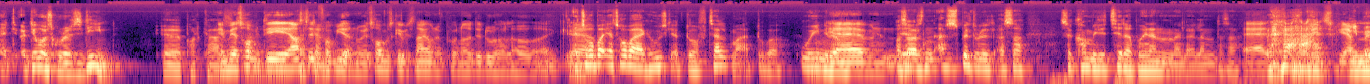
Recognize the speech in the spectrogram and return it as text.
ja det, og det var sgu da til din øh, podcast. Jamen, jeg tror, det er også lidt forvirrende nu. Jeg tror måske, vi snakker om det på noget af det, du har lavet. Ikke? Ja. Jeg, tror bare, jeg tror bare, jeg kan huske, at du har fortalt mig, at du var uenig med Ja, ham. men... Og så var det sådan, "Ah, så spillede du lidt, og så, så kom I lidt tættere på hinanden, eller eller andet, så... Ja, jeg, jeg, jeg, jeg, jeg, ved,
